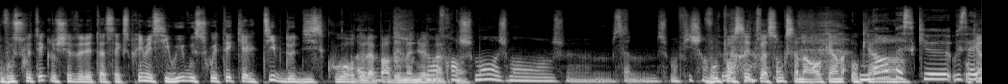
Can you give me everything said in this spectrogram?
Vous souhaitez que le chef de l'État s'exprime et si oui, vous souhaitez quel type de discours de la part d'Emmanuel Macron franchement, je m'en, je, ça, je m'en fiche un vous peu. Vous pensez de toute façon que ça n'aura aucun, aucun Non, parce que vous savez,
